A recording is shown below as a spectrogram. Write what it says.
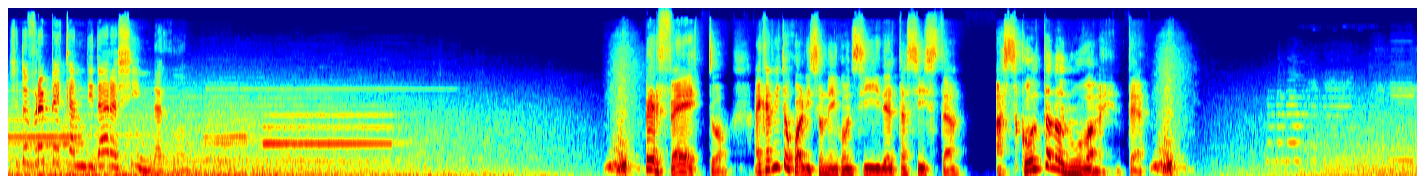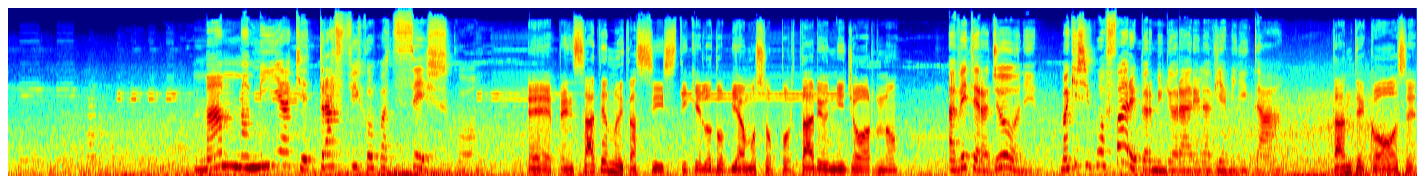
Si dovrebbe candidare a sindaco. Perfetto! Hai capito quali sono i consigli del tassista? Ascoltalo nuovamente. Mamma mia, che traffico pazzesco! Eh, pensate a noi tassisti che lo dobbiamo sopportare ogni giorno. Avete ragione, ma che si può fare per migliorare la viabilità? Tante cose,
